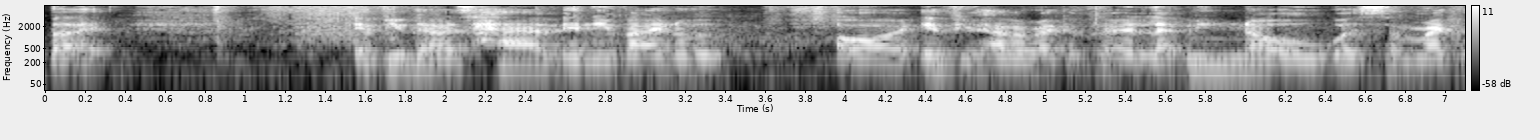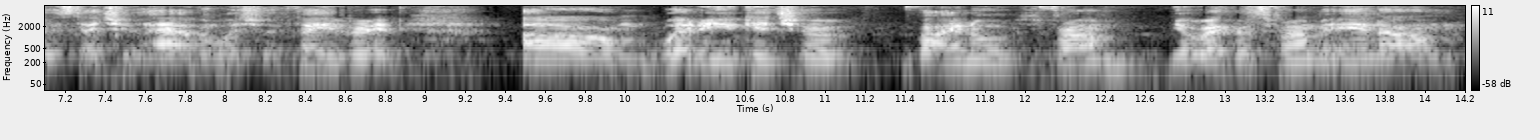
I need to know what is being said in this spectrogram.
But if you guys have any vinyl or if you have a record player, let me know what some records that you have and what's your favorite. Um, where do you get your vinyl from, your records from, and um,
